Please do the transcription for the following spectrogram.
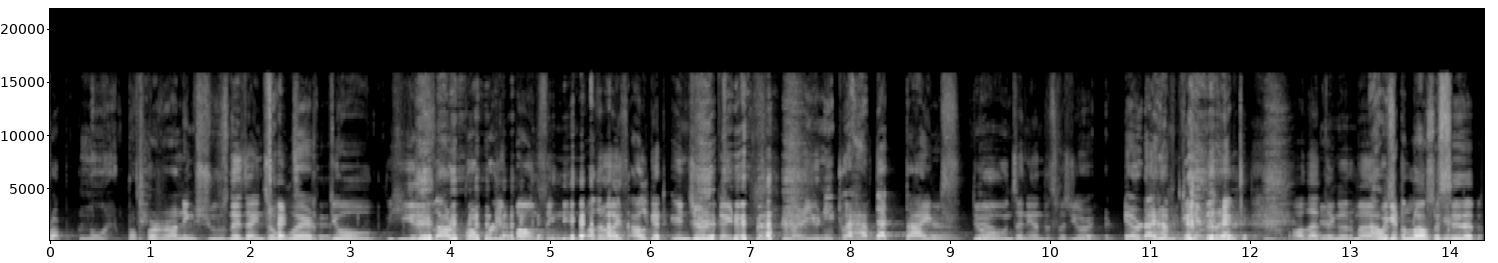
prop no proper running shoes नै चाहिन्छ वेयर त्यो heels are properly bouncing otherwise all get injured kind होइन you need to have that tight त्यो हुन्छ नि अनि त्यसपछि यो air dynamically correct all that थिङहरूमा we get lost say that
